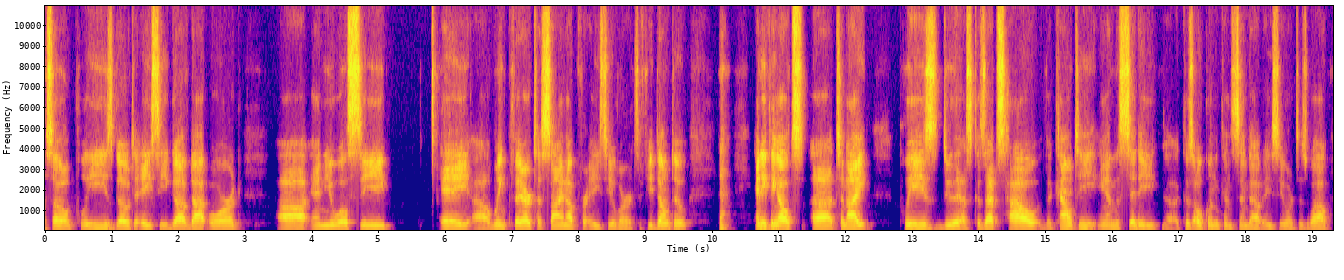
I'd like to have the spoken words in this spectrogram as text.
So please go to acgov.org uh, and you will see a uh, link there to sign up for AC Alerts. If you don't do anything else uh, tonight, please do this because that's how the county and the city, because uh, Oakland can send out AC Alerts as well,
